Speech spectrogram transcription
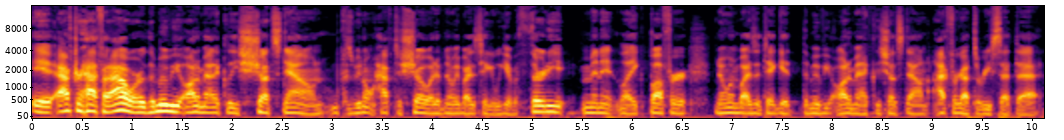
it, after half an hour, the movie automatically shuts down because we don't have to show it if nobody buys a ticket. We give a 30 minute like buffer. No one buys a ticket, the movie automatically shuts down. I forgot to reset that.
